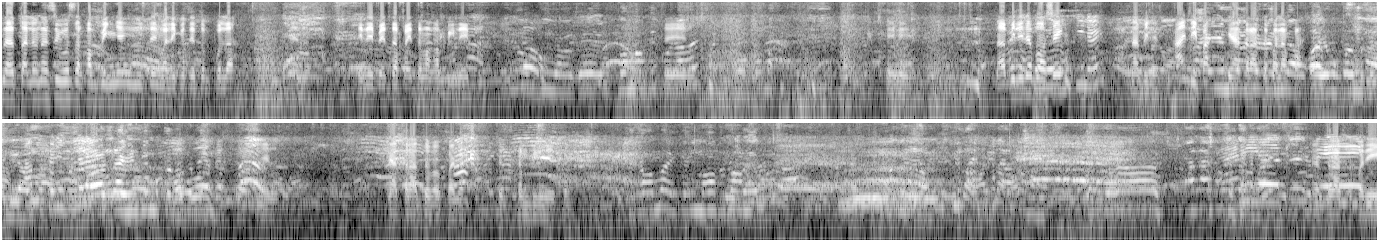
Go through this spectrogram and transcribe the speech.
natalo na si Boss ang kambing niya. Hindi siya malikot itong pula. Yan. Inipenta pa itong mga kambing na ito. Then, Nabili na bossing? Nabili. Ah, hindi pa. Tinatrato pa lang pa. Ayaw ko masabi. Kaya tayo hindi mo kagawin. Ayan. Tinatrato pa pala. Yung kambing nito. Kasama eh, kayo mga kasama. Tinatrato pa ni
